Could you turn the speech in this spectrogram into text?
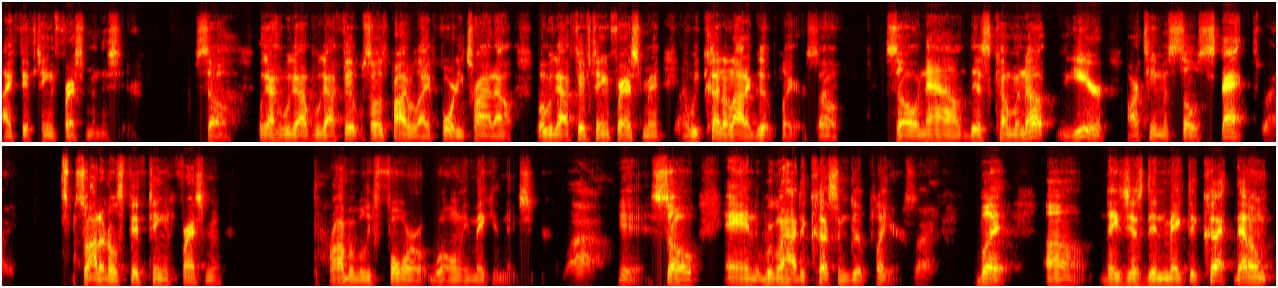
like 15 freshmen this year. So we got we got we got so it's probably like 40 tried out, but we got 15 freshmen, and we cut a lot of good players. So Right. So now this coming up year, our team is so stacked. Right. So out of those 15 freshmen, probably four will only make it next year. Wow. Yeah. So and we're gonna have to cut some good players Right. but um, they just didn't make the cut. That don't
